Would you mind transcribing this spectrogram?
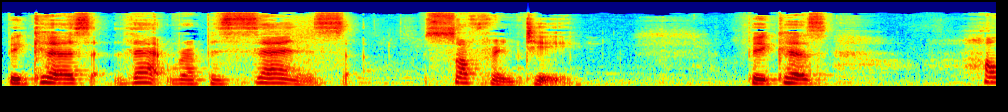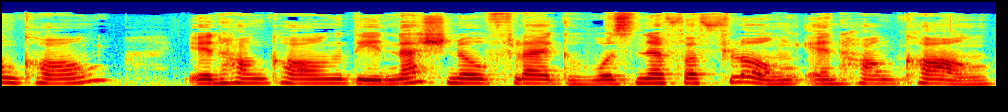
because that represents sovereignty. Because Hong Kong, in Hong Kong, the national flag was never flown in Hong Kong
